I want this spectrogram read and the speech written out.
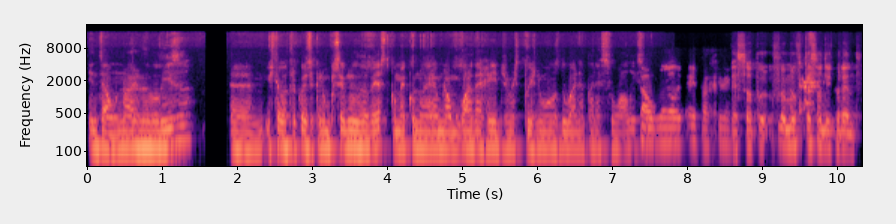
então, nós na baliza, isto é outra coisa que eu não percebo no da Best, como é que não era melhor guarda-redes, mas depois no 11 do ano aparece o Alisson. Tá, o epá, ridículo. É só por, foi uma votação diferente.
